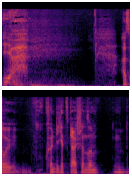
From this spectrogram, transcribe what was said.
Ja. Also könnte ich jetzt gleich schon so ein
